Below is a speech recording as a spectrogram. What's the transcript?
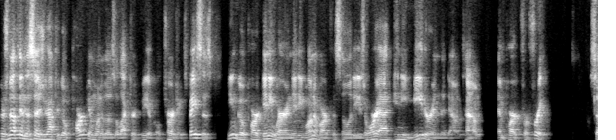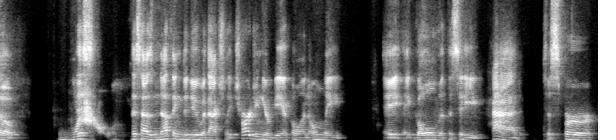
there's nothing that says you have to go park in one of those electric vehicle charging spaces. You can go park anywhere in any one of our facilities or at any meter in the downtown and park for free. So this, this has nothing to do with actually charging your vehicle and only a, a goal that the city had to spur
